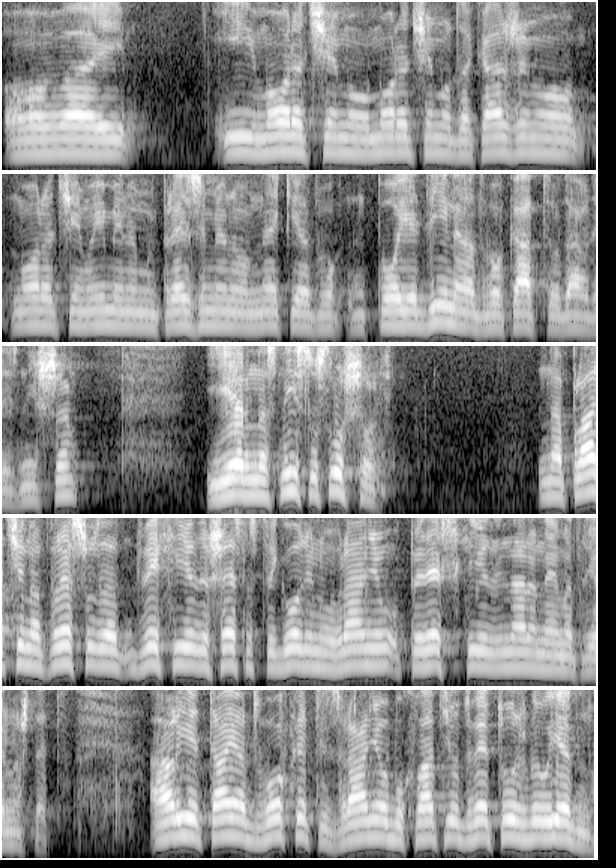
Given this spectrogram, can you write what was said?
ovaj, i morat ćemo, morat ćemo da kažemo, morat ćemo imenom i prezimenom neke advok pojedine advokate odavde iz Niša, jer nas nisu slušali. Naplaćena presuda 2016. godinu u Vranju 50.000 dinara nematerijalna šteta. Ali je taj advokat iz Vranja obuhvatio dve tužbe u jednu.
